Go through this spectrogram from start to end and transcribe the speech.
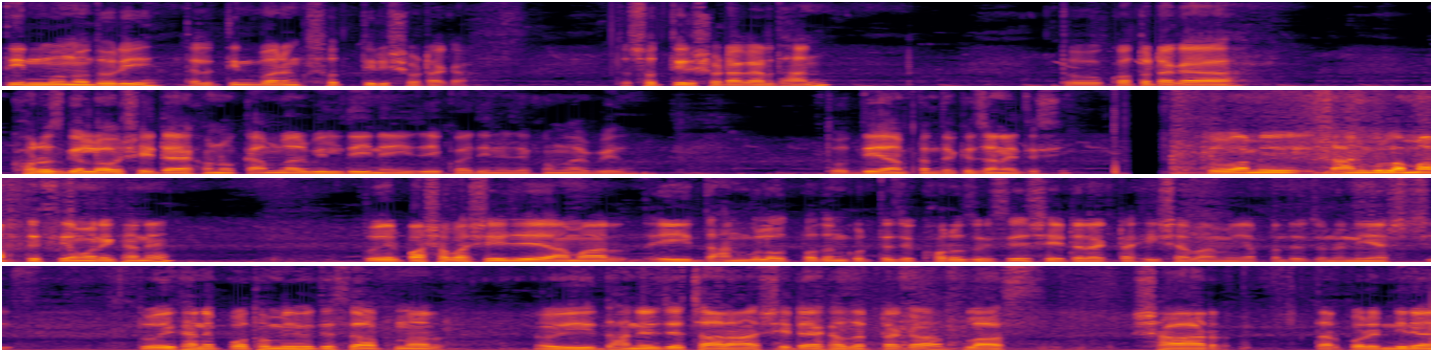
তিন মনও ধরি, তাহলে তিন বারং ছত্রিশশো টাকা। তো ছত্রিশশো টাকার ধান। তো কত টাকা খরচ গেল সেটা এখনও কামলার বিল দিই নেই, যে কয়দিনে যে কামলার বিল। তো দিয়ে আপনাদেরকে জানাইতেছি। তো আমি ধানগুলা মাপতেছি আমার এখানে। তো এর পাশাপাশি যে আমার এই ধানগুলো উৎপাদন করতে যে খরচ হয়েছে সেটার একটা হিসাব আমি আপনাদের জন্য নিয়ে আসছি। তো এখানে প্রথমেই হইতেছে আপনার ওই ধানের যে চারা, সেটা এক হাজার টাকা প্লাস সার, তারপরে নিরা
